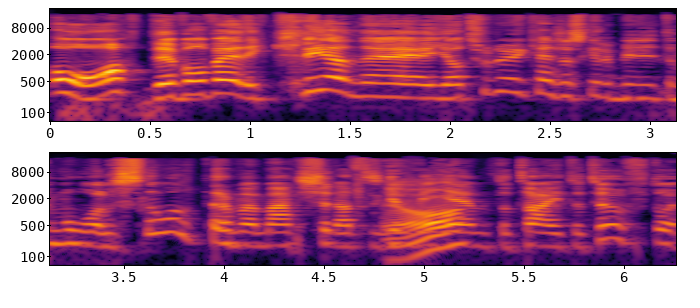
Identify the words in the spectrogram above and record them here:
Ja, det var verkligen. Eh, jag trodde det kanske skulle bli lite målsnålt i de här matcherna. Att det skulle ja. bli jämnt och tajt och tufft. Och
